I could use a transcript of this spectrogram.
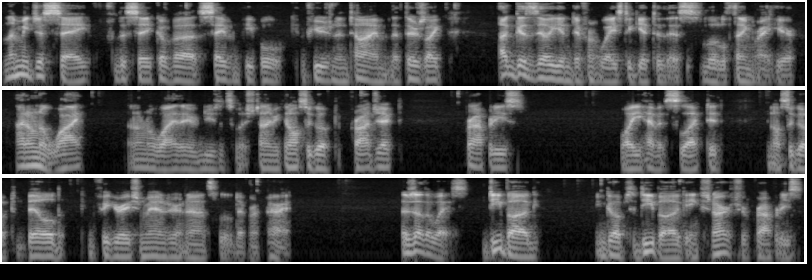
Let me just say, for the sake of uh, saving people confusion and time, that there's like a gazillion different ways to get to this little thing right here. I don't know why. I don't know why they're using so much time. You can also go up to Project, Properties, while you have it selected. You can also go up to Build, Configuration Manager. Now it's a little different. All right. There's other ways. Debug. You can go up to Debug, Ancient architecture Properties.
